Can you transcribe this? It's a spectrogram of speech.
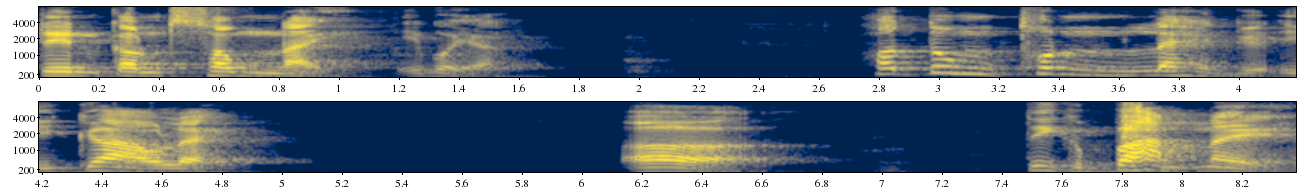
trên con sông này. Ý bởi ạ Họ tung thun lè ý cao lè. Ờ, thì cái bàn này,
